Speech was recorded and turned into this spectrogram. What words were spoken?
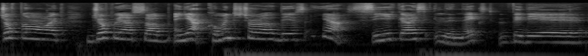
dropping a like, dropping a sub, and yeah, comment tutorial ideas. Yeah, see you guys in the next video.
